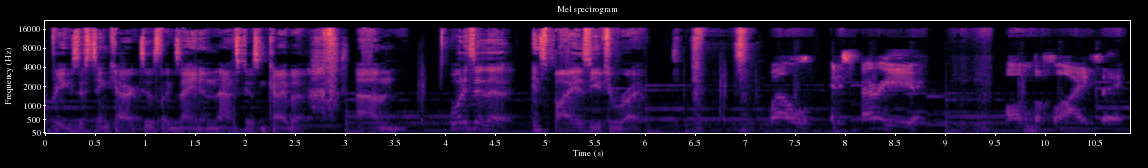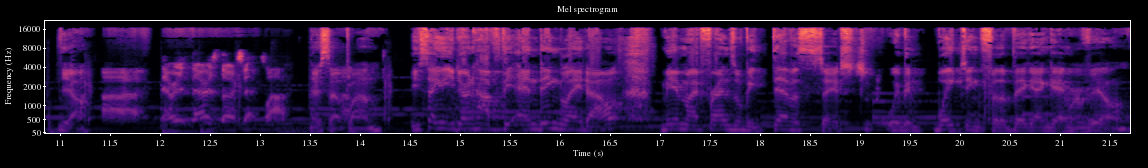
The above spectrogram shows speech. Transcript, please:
pre-existing characters like Zane and Atticus and Kaiba. Um, what is it that inspires you to write? Well, it's very on the fly thing. Yeah, Uh, there, is, there is no set plan. no set plan. Are you saying that you don't have the ending laid out? Me and my friends will be devastated. We've been waiting for the big end game reveal.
